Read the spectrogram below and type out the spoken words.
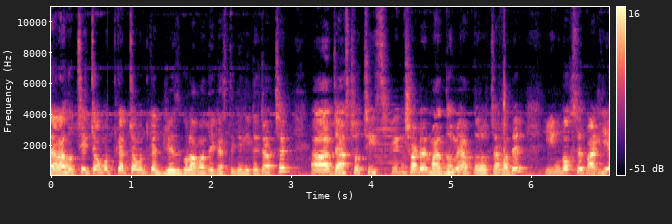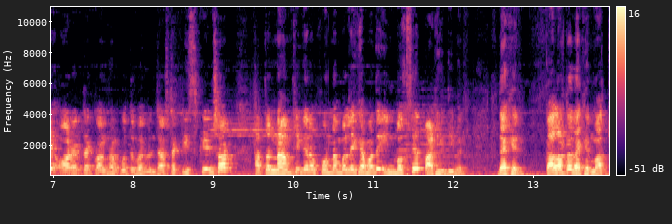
যারা হচ্ছে এই চমৎকার চমৎকার ড্রেসগুলো আমাদের কাছ থেকে নিতে চাচ্ছেন জাস্ট হচ্ছে স্ক্রিনশটের মাধ্যমে আপনারা হচ্ছে আমাদের ইনবক্সে পাঠিয়ে অর্ডারটা কনফার্ম করতে পারবেন। জাস্ট একটা স্ক্রিনশট আপনার নাম, ঠিকানা ফোন নাম্বার লিখে আমাদের ইনবক্সে পাঠিয়ে দিবেন। দেখেন, কালারটা দেখেন, মাত্র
